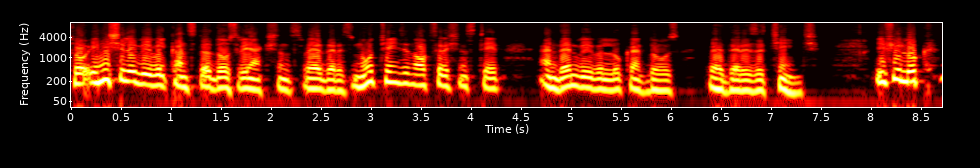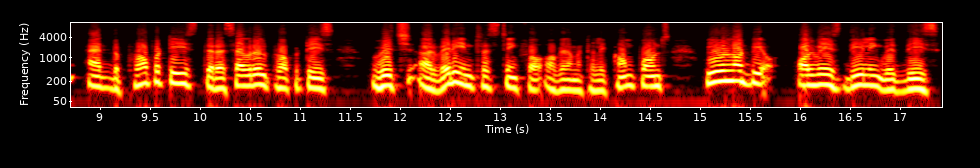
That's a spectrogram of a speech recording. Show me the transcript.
So, initially we will consider those reactions where there is no change in the oxidation state and then we will look at those where there is a change. If you look at the properties, there are several properties which are very interesting for organometallic compounds. We will not be always dealing with these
